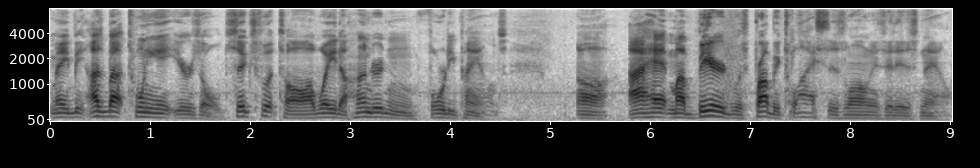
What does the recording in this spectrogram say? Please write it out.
maybe. I was about 28 years old, six foot tall. I weighed 140 pounds. Uh, I had my beard was probably twice as long as it is now,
